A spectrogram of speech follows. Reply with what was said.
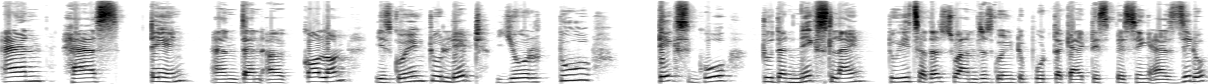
and has 10 and then a colon is going to let your two text go to the next line to each other. So i'm just going to put the character spacing as zero.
